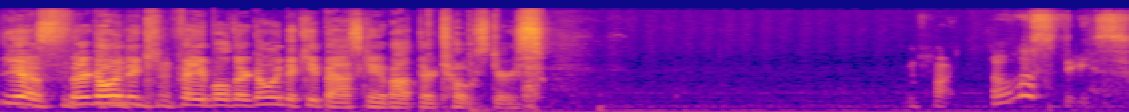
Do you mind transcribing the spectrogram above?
Yes, they're going to keep Fable. They're going to keep asking about their toasters. My toasties.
